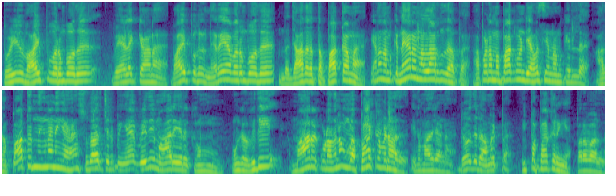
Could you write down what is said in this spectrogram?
தொழில் வாய்ப்பு வரும்போது வேலைக்கான வாய்ப்புகள் நிறைய வரும்போது இந்த ஜாதகத்தை பார்க்காம ஏன்னா நமக்கு நேரம் நல்லா இருந்தது அப்ப. அப்ப நம்ம பார்க்க வேண்டிய அவசியம் நமக்கு இல்லை. அதை பார்த்துருந்தீங்கன்னா நீங்க சுதாரிச்சிருப்பீங்க. விதி மாறி இருக்கும் உங்க விதி மாறக்கூடாதுன்னா உங்களை பார்க்க விடாது. இது மாதிரியான ஜோதிட அமைப்பை இப்ப பாக்குறீங்க. பரவாயில்ல.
